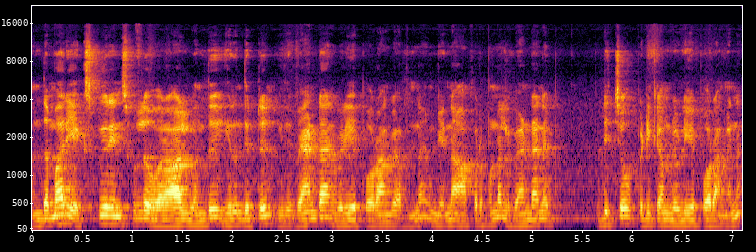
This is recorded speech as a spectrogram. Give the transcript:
அந்த மாதிரி எக்ஸ்பீரியன்ஸ் உள்ள ஒரு ஆள் வந்து இருந்துட்டு இது வேண்டான்னு வெளியே போகிறாங்க அப்படின்னா இவங்க என்ன ஆஃபர் பண்ணால் வேண்டான்னு பிடிச்சோ பிடிக்காமல் வெளியே போகிறாங்கன்னா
